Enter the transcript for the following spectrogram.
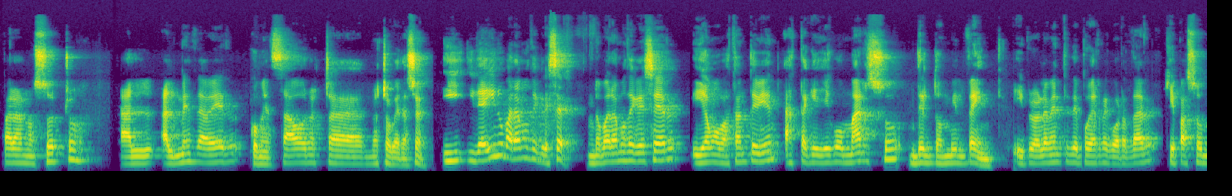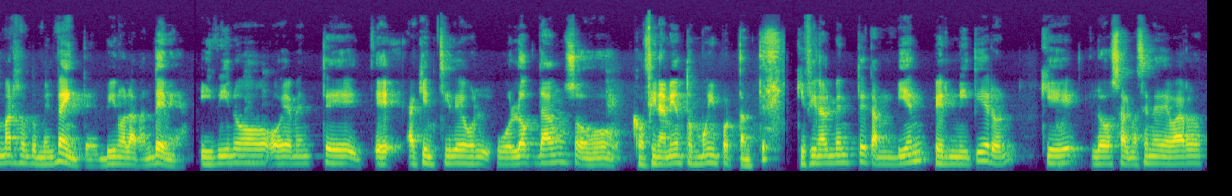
para nosotros al, al, mes de haber comenzado nuestra, nuestra operación. Y, y, de ahí no paramos de crecer, no paramos de crecer, íbamos bastante bien hasta que llegó marzo del 2020. Y probablemente te puedes recordar qué pasó en marzo del 2020. Vino la pandemia y vino, obviamente, eh, aquí en Chile hubo lockdowns o confinamientos muy importantes que finalmente también permitieron que los almacenes de barro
